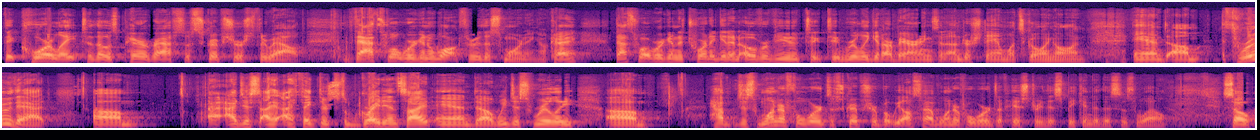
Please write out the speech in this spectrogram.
that correlate to those paragraphs of scriptures throughout. That's what we're going to walk through this morning, okay? That's what we're going to try to get an overview to, to really get our bearings and understand what's going on. And um, through that, um, I, I, just I, I, think there's some great insight, and uh, we just really um, have just wonderful words of Scripture, but we also have wonderful words of history that speak into this as well. So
